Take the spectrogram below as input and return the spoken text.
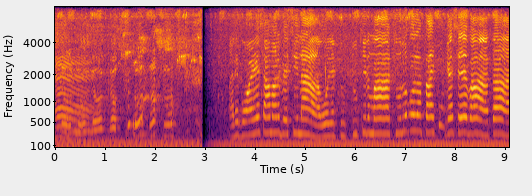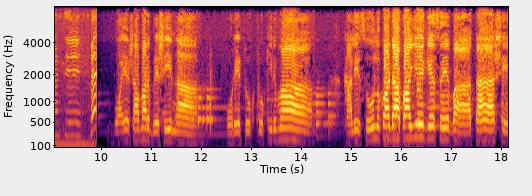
হ্যাঁ। আরে বয়স আমার বেশি না ও যে টুকটুকির মা চুলগুলো পাইতে গেছে বাতাসে। বয়স আমার বেশি না ওরে টুকটুকির মা খালি চুল কডা পাইয়ে গেছে বাতাসে।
